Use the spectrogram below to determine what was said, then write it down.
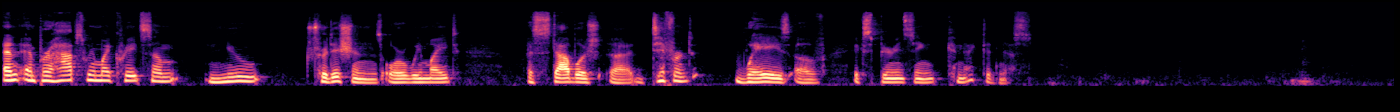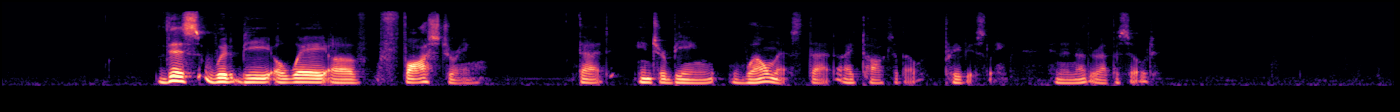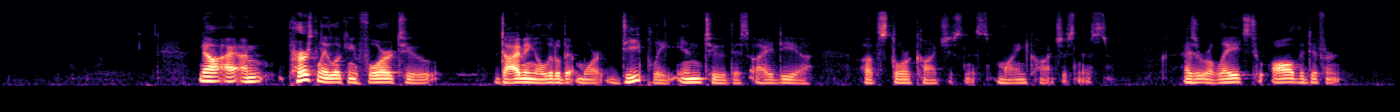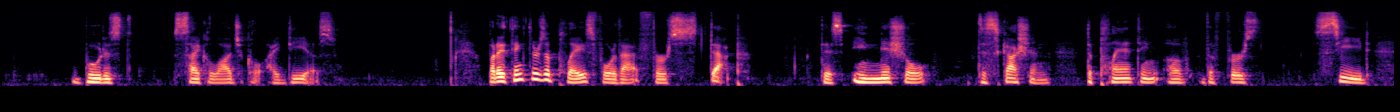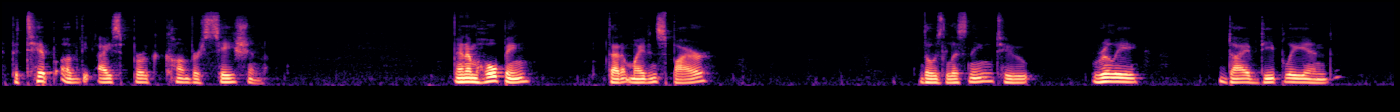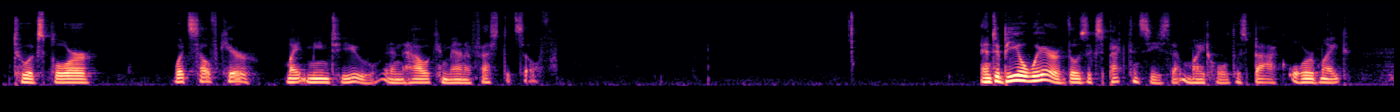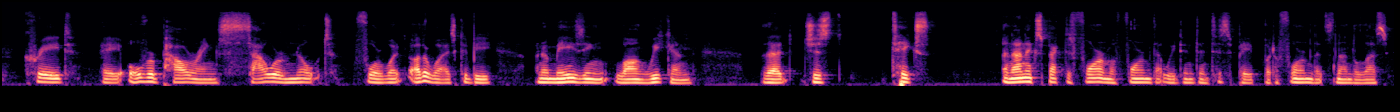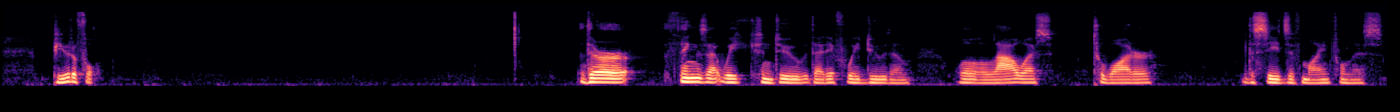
And, and perhaps we might create some new traditions or we might establish uh, different ways of experiencing connectedness. This would be a way of fostering that interbeing wellness that I talked about previously in another episode. Now, I, am personally looking forward to diving a little bit more deeply into this idea of store consciousness, mind consciousness, as it relates to all the different Buddhist psychological ideas. But I think there's a place for that first step, this initial discussion, the planting of the first seed, the tip of the iceberg conversation and I'm hoping that it might inspire those listening to really dive deeply and to explore what self care might mean to you and how it can manifest itself. and to be aware of those expectancies that might hold us back or might create a overpowering sour note for what otherwise could be an amazing long weekend that just takes an unexpected form, a form that we didn't anticipate, but a form that's nonetheless beautiful. There are things that we can do that, if we do them, will allow us to water the seeds of mindfulness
